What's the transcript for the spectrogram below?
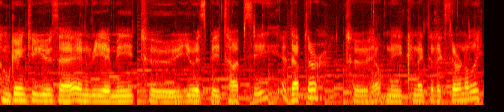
I'm going to use a NVMe to USB Type-C adapter to help me connect it externally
